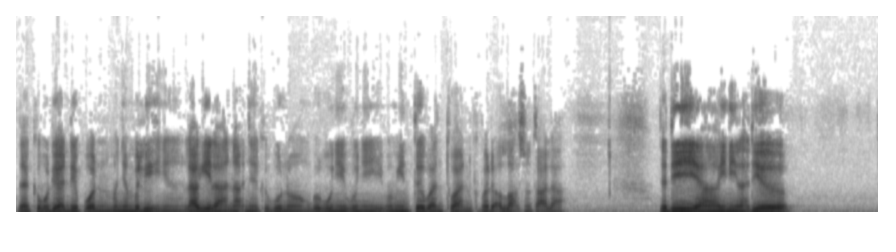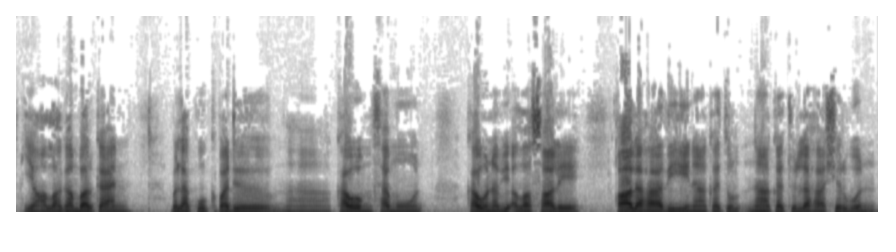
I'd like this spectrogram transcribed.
dan kemudian dia pun menyembelihnya. Larilah anaknya ke gunung berbunyi-bunyi meminta bantuan kepada Allah SWT. Jadi ya, inilah dia yang Allah gambarkan berlaku kepada uh, kaum Samud kaum Nabi Allah Saleh. Qala hadhihi nakatul nakatul laha shirbun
